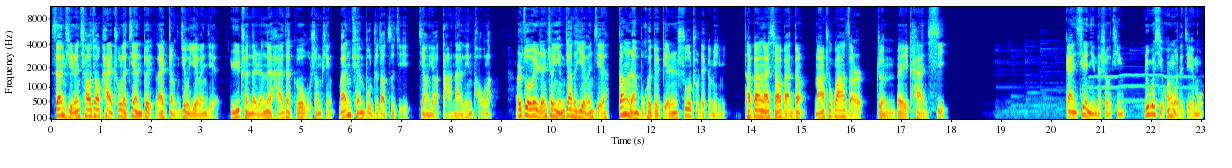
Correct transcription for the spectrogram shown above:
三体人悄悄派出了舰队来拯救叶文洁。愚蠢的人类还在歌舞升平，完全不知道自己将要大难临头了。而作为人生赢家的叶文洁，当然不会对别人说出这个秘密。他搬来小板凳，拿出瓜子儿。准备看戏。感谢您的收听，如果喜欢我的节目，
